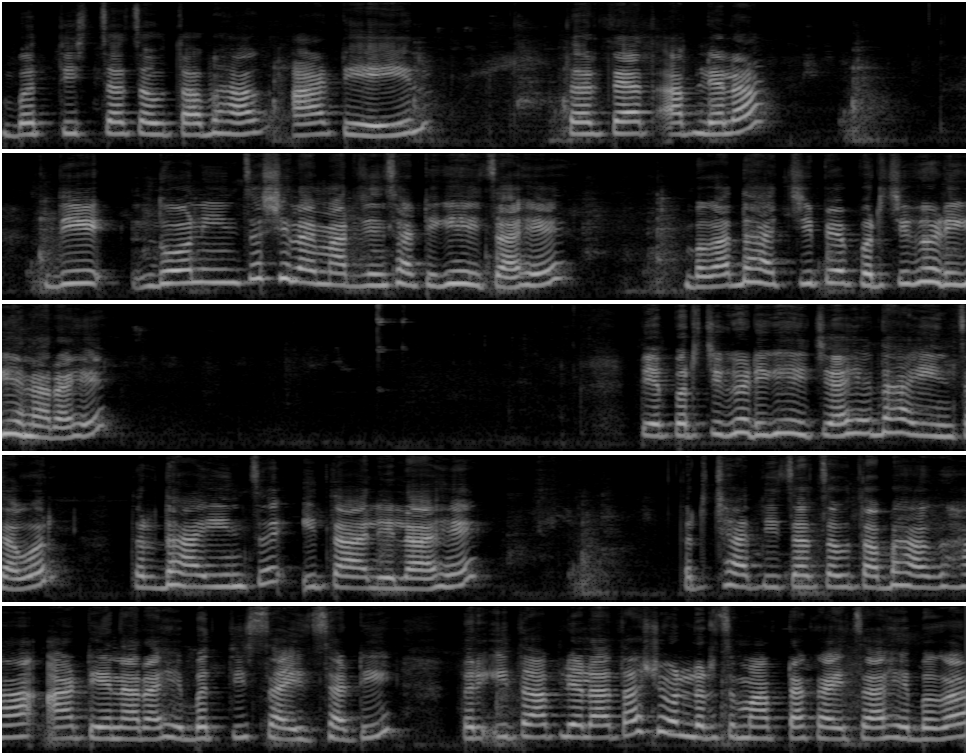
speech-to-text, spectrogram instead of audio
बत्तीसचा चौथा भाग आठ येईल. तर त्यात आपल्याला दी दोन इंच शिलाई मार्जिनसाठी घ्यायचं आहे. बघा दहाची पेपरची घडी घेणार आहे. पेपरची घडी घ्यायची आहे दहा इंचावर. तर दहा इंच इथं आलेलं आहे. तर छातीचा चौथा भाग हा आठ येणार आहे बत्तीस साईजसाठी तर इथं आपल्याला आता शोल्डरचं माप टाकायचं आहे बघा.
